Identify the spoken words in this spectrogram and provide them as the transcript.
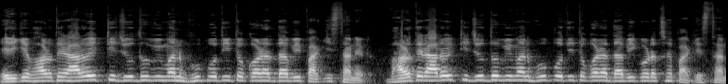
এদিকে ভারতের আরও একটি যুদ্ধ বিমান ভূপতিত করার দাবি পাকিস্তানের। ভারতের আরও একটি যুদ্ধ বিমান ভূপতিত করার দাবি করেছে পাকিস্তান।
